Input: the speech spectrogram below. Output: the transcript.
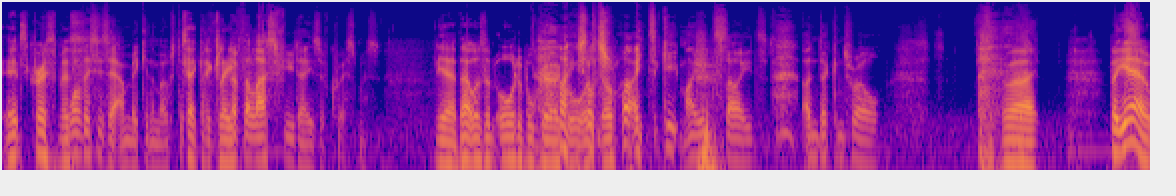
It's Christmas. well, this is it. I'm making the most of, Technically. of the last few days of Christmas. Yeah, that was an audible gurgle. I shall try to keep my insides under control. right. But yeah,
